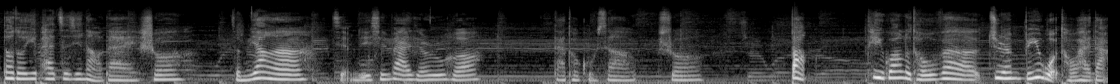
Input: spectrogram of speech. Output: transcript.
豆豆一拍自己脑袋说：“怎么样啊，姐妹新发型如何？”大头苦笑说：“棒，剃光了头发居然比我头还大。”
